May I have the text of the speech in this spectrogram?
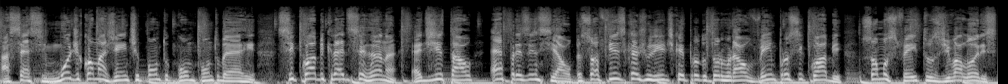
Acesse mudecomagente.com.br. Cicobi Cred Serrana, é digital, é presencial. Pessoa física, jurídica e produtor rural, vem pro Cicobi. Somos feitos de valores.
